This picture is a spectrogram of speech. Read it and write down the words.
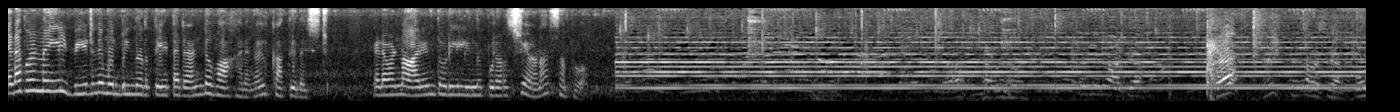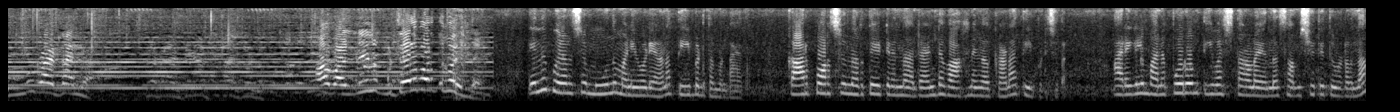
എടവണ്ണയിൽ വീടിന് മുൻപിൽ നിർത്തിയിട്ട രണ്ട് വാഹനങ്ങൾ കത്തിനശിച്ചു. എടവണ്ണ ആര്യൻതൊടിയിൽ ഇന്ന് പുലർച്ചെയാണ് സംഭവം. ഇന്ന് പുലർച്ചെ മൂന്ന് മണിയോടെയാണ് തീപിടുത്തമുണ്ടായത്. കാർ പോർച്ചിൽ നിർത്തിയിട്ടിരുന്ന രണ്ട് വാഹനങ്ങൾക്കാണ് തീപിടിച്ചത്. ആരെങ്കിലും മനഃപൂർവം തീവശത്താണോ എന്ന സംശയത്തെ തുടർന്ന്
